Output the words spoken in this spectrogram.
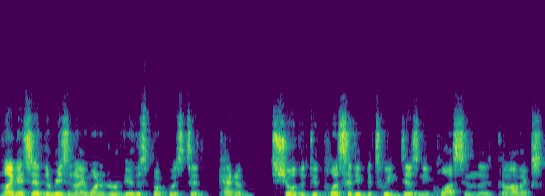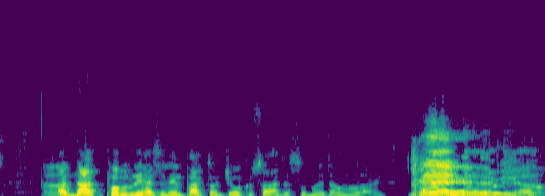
like i said the reason i wanted to review this book was to kind of show the duplicity between disney plus and the comics um, and that probably has an impact on Joe Quesada somewhere down the line. Hey, there we go.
